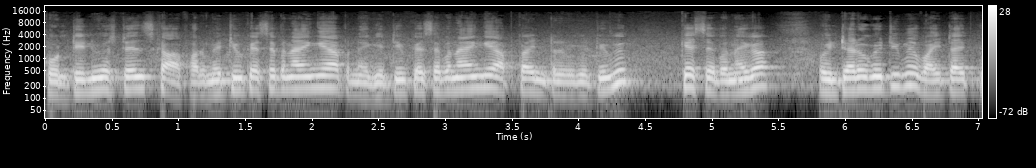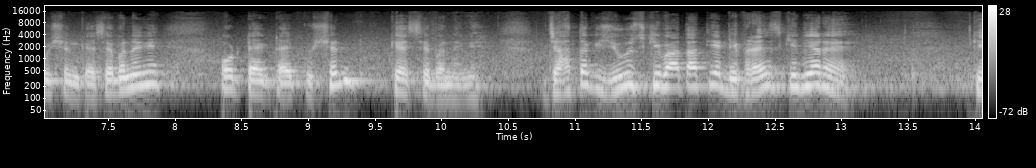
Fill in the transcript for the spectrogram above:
कॉन्टीन्यूस टेंस का अफर्मेटिव कैसे बनाएँगे आप? नेगेटिव कैसे बनाएँगे? आपका इंटरोगेटिव कैसे बनेगा? और इंटरोगेटिव में वाई टाइप क्वेश्चन कैसे बनेंगे? और टैग टाइप क्वेश्चन कैसे बनेंगे? जहाँ तक यूज़ की बात आती है डिफरेंस क्लियर है। कि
